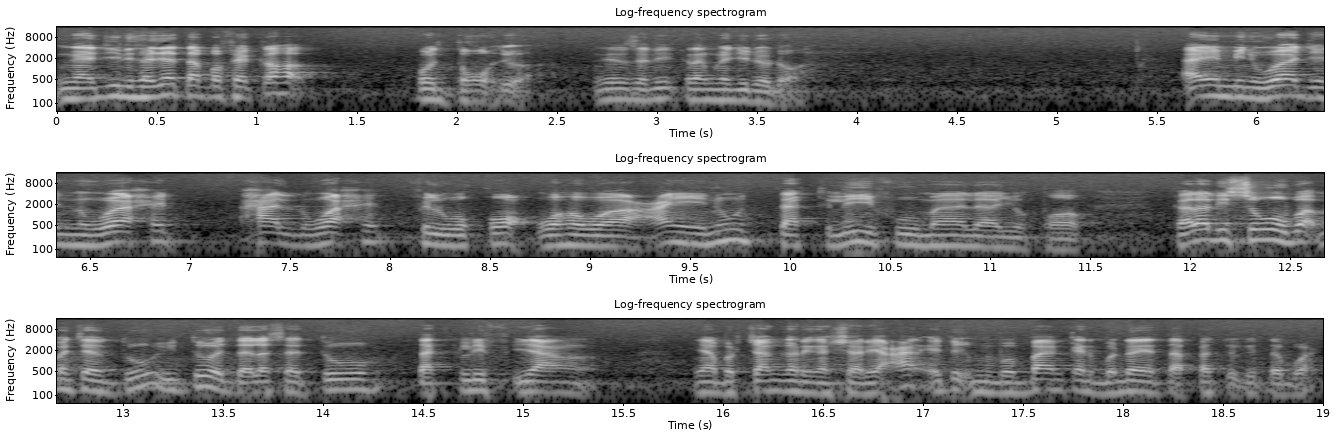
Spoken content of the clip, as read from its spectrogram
mengaji ni saja tanpa fiqh pun teruk juga. Jadi kena mengaji dua-dua. Ay min wajhin wahid hal wahid fil wuqu' wa huwa ainu taklifu ma la yutab. Kalau disuruh buat macam tu, itu adalah satu taklif yang yang bercanggah dengan syariat itu membebankan benda yang tak patut kita buat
